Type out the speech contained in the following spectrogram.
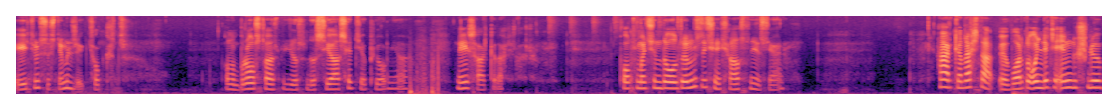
Eğitim sistemi direkt çok kötü. Oğlum Brawl Stars videosunda siyaset yapıyorum ya. Neyse arkadaşlar. Pot maçında olduğumuz için şanslıyız yani. Ha arkadaşlar e, bu arada oyundaki en güçlü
